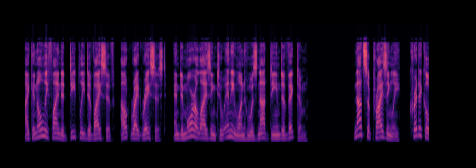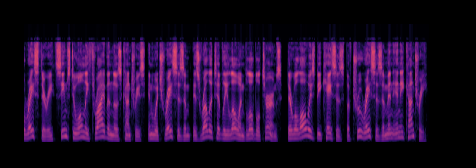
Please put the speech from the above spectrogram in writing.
I can only find it deeply divisive, outright racist, and demoralizing to anyone who is not deemed a victim. Not surprisingly, critical race theory seems to only thrive in those countries in which racism is relatively low in global terms. There will always be cases of true racism in any country.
